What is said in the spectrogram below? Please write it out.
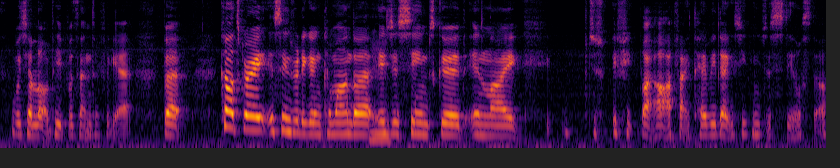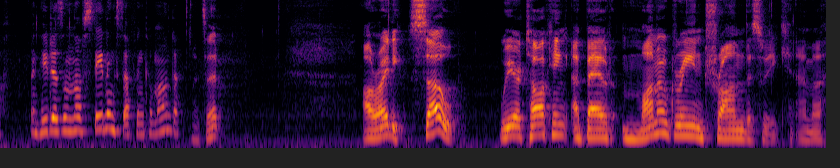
which a lot of people tend to forget. But card's great. It seems really good in Commander. Yeah. It just seems good in like just if you like artifact heavy decks, you can just steal stuff. And who doesn't love stealing stuff in Commander? That's it. Alrighty, so we are talking about Mono Green Tron this week, Emma.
